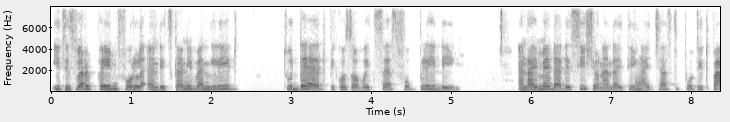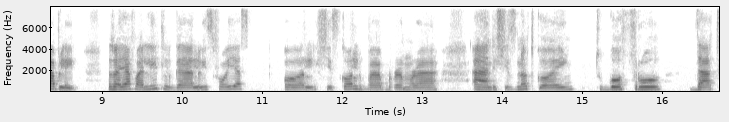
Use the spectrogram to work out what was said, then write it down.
It is very painful and it can even lead to death because of excessive bleeding. And I made a decision, and I think I just put it public that I have a little girl who is four years old. She's called Barbara Mara, and she's not going to go through that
